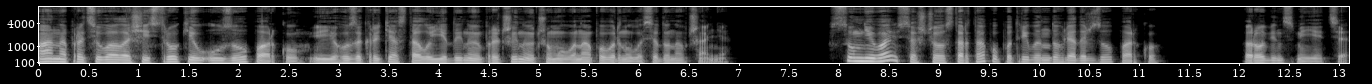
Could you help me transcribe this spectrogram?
Анна працювала шість років у зоопарку, і його закриття стало єдиною причиною, чому вона повернулася до навчання. Сумніваюся, що стартапу потрібен доглядач зоопарку. Робін сміється.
